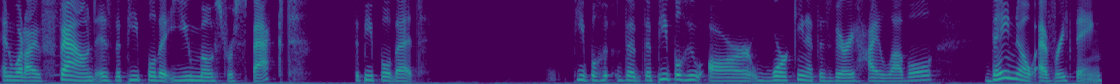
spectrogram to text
And what I've found is the people that you most respect, the people that people who the, the people who are working at this very high level, they know everything.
